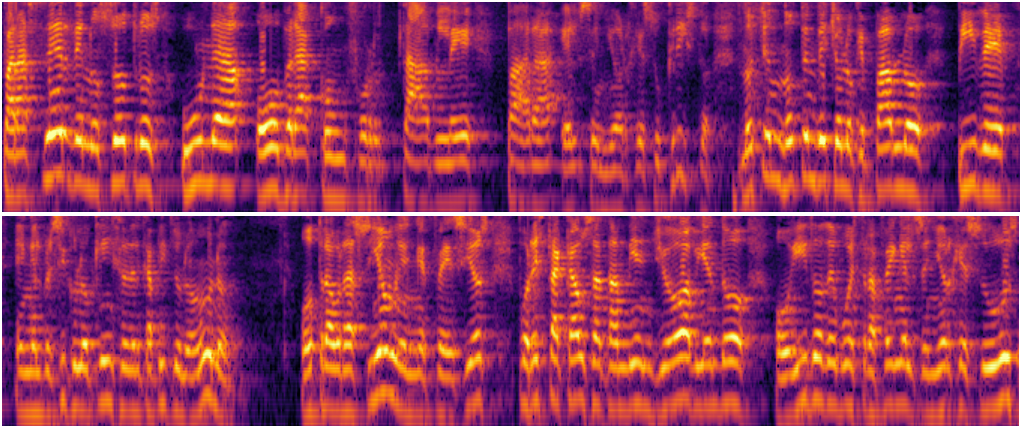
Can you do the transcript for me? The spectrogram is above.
para hacer de nosotros una obra confortable para el Señor Jesucristo. Noten, de hecho lo que Pablo pide en el versículo 15 del capítulo 1. Otra oración en Efesios, por esta causa también yo, habiendo oído de vuestra fe en el Señor Jesús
